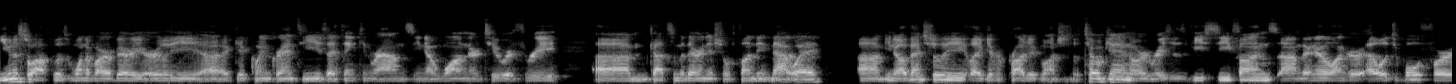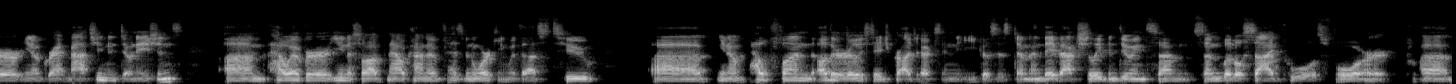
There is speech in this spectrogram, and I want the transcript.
Uniswap was one of our very early uh, Gitcoin grantees, I think in rounds, you know, one or two or three, um, got some of their initial funding that way. Um, you know, eventually, like if a project launches a token or raises VC funds, um, they're no longer eligible for, you know, grant matching and donations. Um, however, Uniswap now kind of has been working with us to, uh, you know, help fund other early stage projects in the ecosystem, and they've actually been doing some some little side pools for uh,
